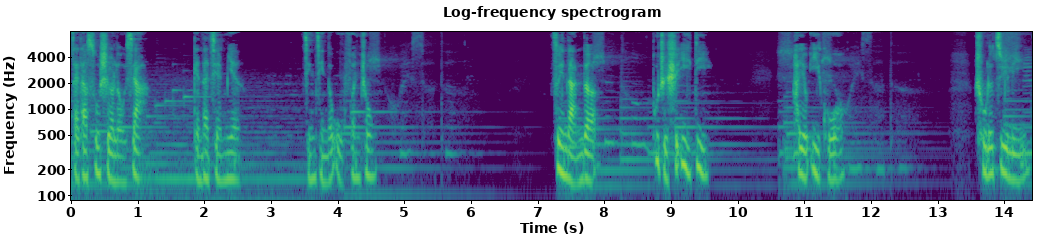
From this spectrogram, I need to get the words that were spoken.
在他宿舍楼下，跟他见面，仅仅的五分钟。最难的，不只是异地，还有异国。除了距离，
